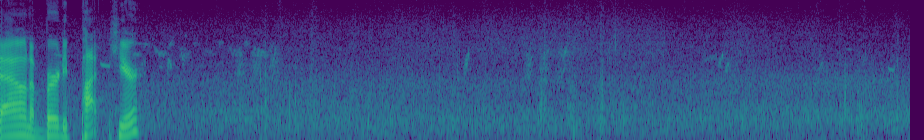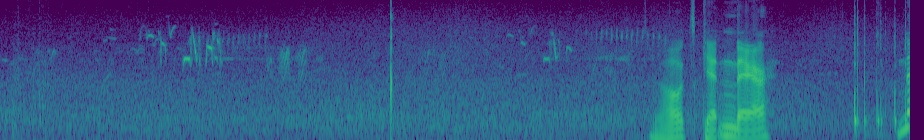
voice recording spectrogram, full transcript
down a birdie putt here. Oh, it's getting there.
